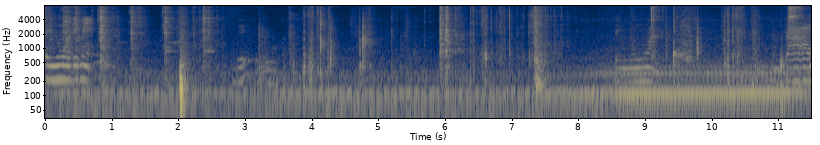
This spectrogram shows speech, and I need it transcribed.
เป็นนัวได้แม่ เด็ก เป็นนัวน้ำตาล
